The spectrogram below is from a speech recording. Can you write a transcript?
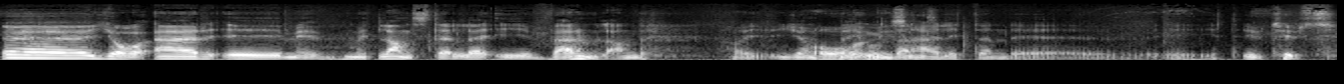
Eh, jag är i mitt landställe i Värmland. Har gömt oh, mig undan mysigt. här liten, eh, i ett uthus.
